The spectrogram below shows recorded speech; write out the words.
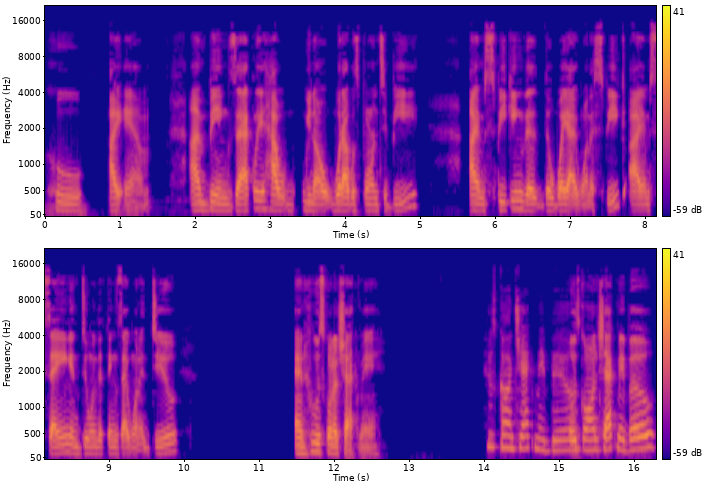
who i am i'm being exactly how you know what i was born to be I'm speaking the the way I want to speak. I am saying and doing the things I want to do. And who's going to check me? Who's gonna check me, boo? Who's going to check me, boo?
